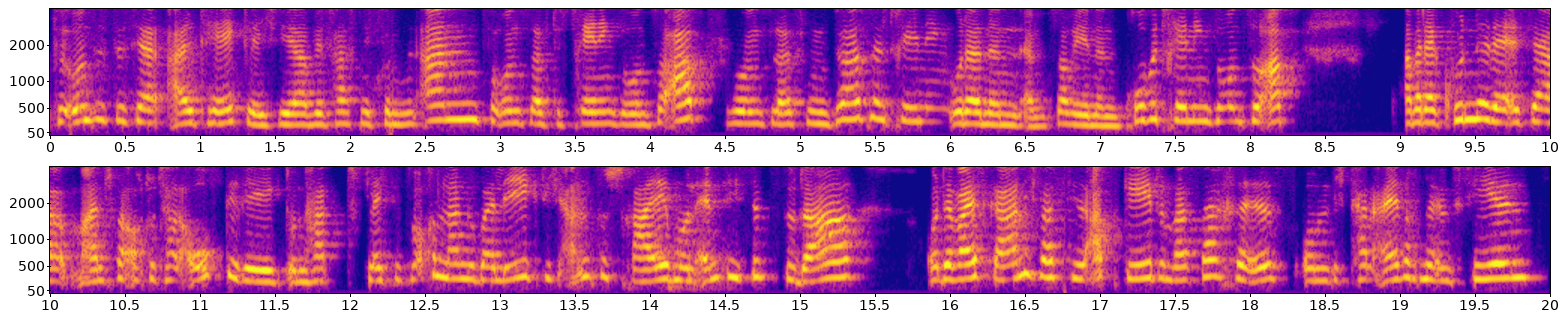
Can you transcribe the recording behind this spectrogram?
für uns ist es ja alltäglich. Wir, wir fassen die Kunden an, für uns läuft das Training so und so ab, für uns läuft ein Personal Training oder ein, ähm, sorry, ein Probetraining so und so ab. Aber der Kunde, der ist ja manchmal auch total aufgeregt und hat vielleicht jetzt wochenlang überlegt, dich anzuschreiben und endlich sitzt du da und er weiß gar nicht, was hier abgeht und was Sache ist. Und ich kann einfach nur empfehlen,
